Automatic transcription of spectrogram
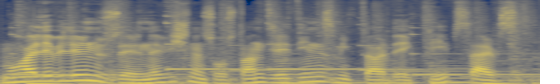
Muhallebilerin üzerine vişne sostan dilediğiniz miktarda ekleyip servis edin.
